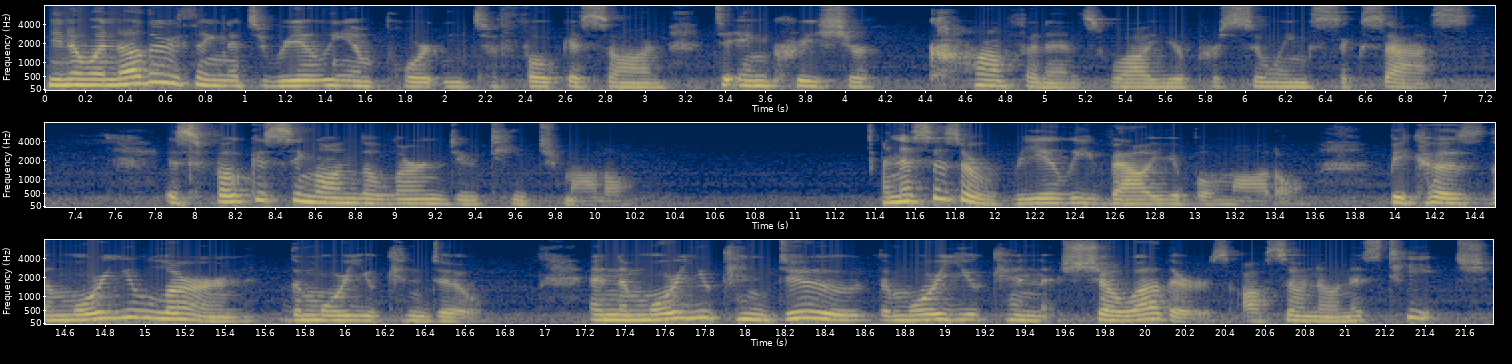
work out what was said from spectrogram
You know, another thing that's really important to focus on to increase your confidence while you're pursuing success is focusing on the learn, do, teach model. And this is a really valuable model because the more you learn, the more you can do. And the more you can do, the more you can show others, also known as teach.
